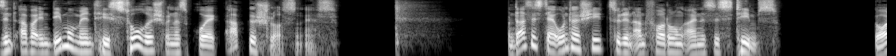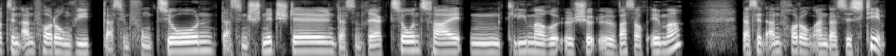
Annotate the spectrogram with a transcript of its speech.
sind aber in dem Moment historisch, wenn das Projekt abgeschlossen ist. Und das ist der Unterschied zu den Anforderungen eines Systems. Dort sind Anforderungen wie, das sind Funktionen, das sind Schnittstellen, das sind Reaktionszeiten, Klimarüttel, Schüttel, was auch immer. Das sind Anforderungen an das System.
